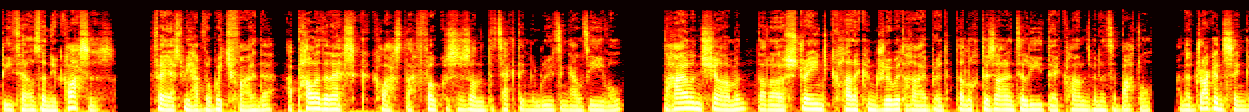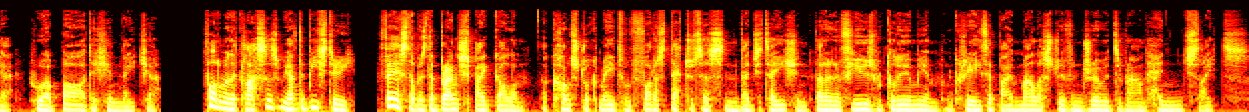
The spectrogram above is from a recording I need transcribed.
details the new classes. First, we have the Witchfinder, a paladin-esque class that focuses on detecting and rooting out evil. The Highland Shaman, that are a strange cleric and druid hybrid that look designed to lead their clansmen into battle and the Dragon Singer, who are bardish in nature. Following the classes, we have the Bestiary. First up is the Branch Spike Golem, a construct made from forest detritus and vegetation that are infused with gloomium and created by malice-driven druids around henge sites.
